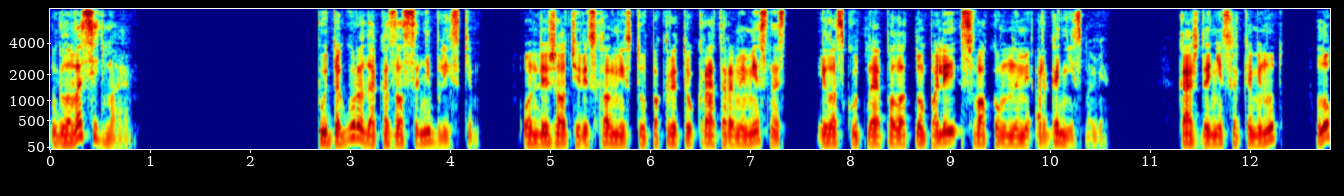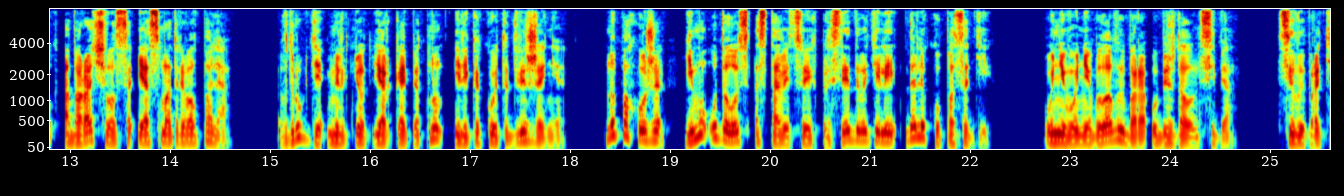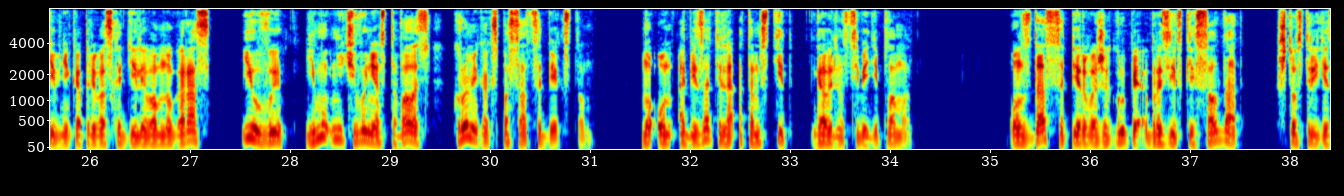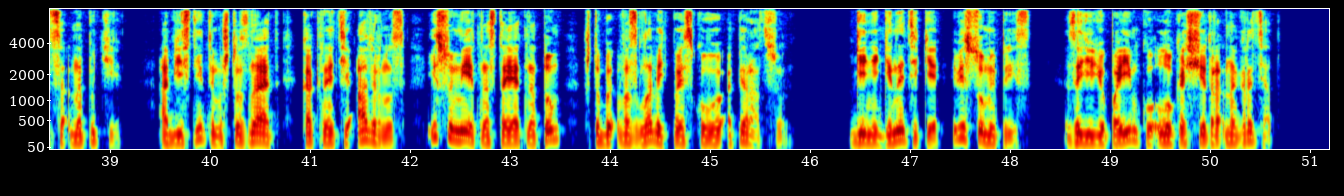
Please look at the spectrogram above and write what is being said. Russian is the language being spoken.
Глава 7. Путь до города оказался не близким. Он лежал через холмистую, покрытую кратерами местность и лоскутное полотно полей с вакуумными организмами. Каждые несколько минут Лок оборачивался и осматривал поля. Вдруг где мелькнет яркое пятно или какое-то движение. Но, похоже, ему удалось оставить своих преследователей далеко позади. У него не было выбора, убеждал он себя. Силы противника превосходили во много раз, и, увы, ему ничего не оставалось, кроме как спасаться бегством. Но он обязательно отомстит, говорил себе дипломат. Он сдастся первой же группе бразильских солдат, что встретится на пути, объяснит им, что знает, как найти Авернус и сумеет настоять на том, чтобы возглавить поисковую операцию. Гений генетики – весомый приз. За ее поимку Лока щедро наградят.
